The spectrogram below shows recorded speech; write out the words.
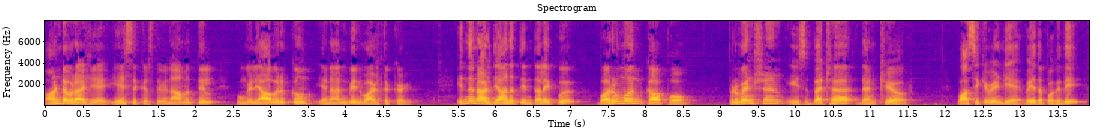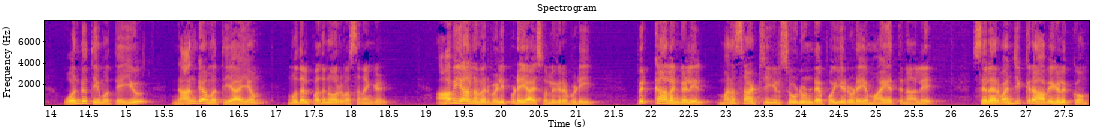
ஆண்டவராகிய இயேசு கிறிஸ்துவின் நாமத்தில் உங்கள் யாவருக்கும் என் அன்பின் வாழ்த்துக்கள். இந்த நாள் தியானத்தின் தலைப்பு வருமுன் காப்போம். Prevention is better than cure வாசிக்க வேண்டிய வேத பகுதி ஒன்று திமுத்தேயு நான்காம் அத்தியாயம் முதல் பதினோரு வசனங்கள். ஆவியானவர் வெளிப்படையாய் சொல்லுகிறபடி பிற்காலங்களில் மனசாட்சியில் சூடுண்ட பொய்யருடைய மாயத்தினாலே சிலர் வஞ்சிக்கிற ஆவிகளுக்கும்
